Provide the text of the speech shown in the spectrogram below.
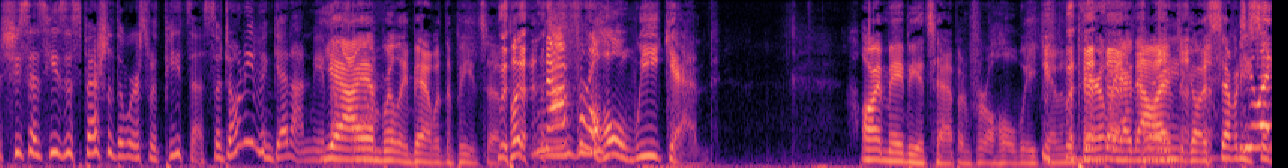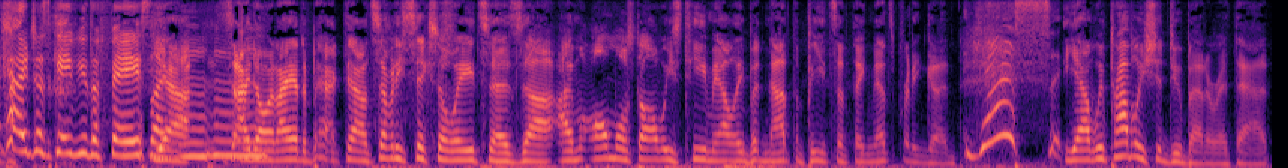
she says he's especially the worst with pizza, so don't even get on me about Yeah, I that. am really bad with the pizza, but not for a whole weekend. All right, maybe it's happened for a whole weekend, and apparently I now I have to go at Do seventy you six. like how I just gave you the face? Like, yeah, mhm. I know, and I had to back down. Seventy six oh eight says uh, I'm almost always Team Alley, but not the pizza thing. That's pretty good. Yes. Yeah, we probably should do better at that.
